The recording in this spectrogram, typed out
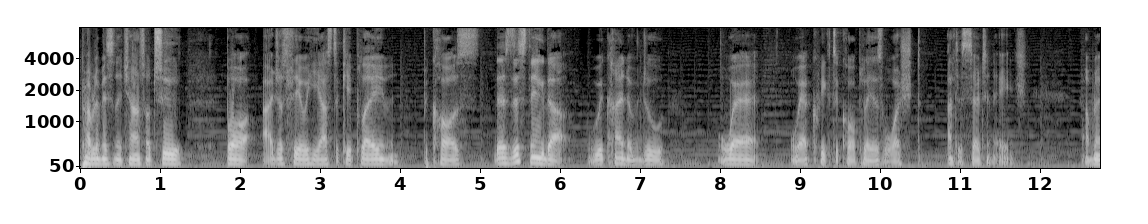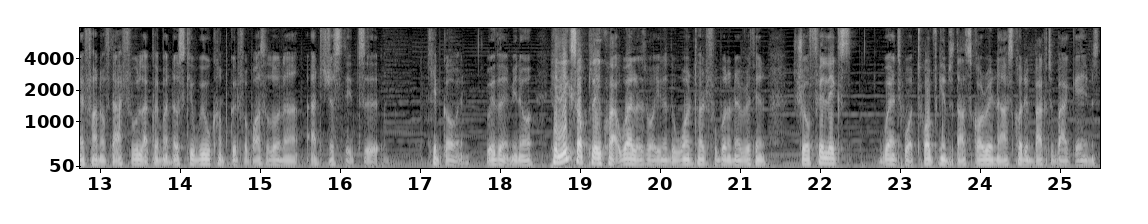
probably missing a chance or two. But I just feel he has to keep playing because there's this thing that we kind of do where we're quick to call players washed at a certain age. I'm not a fan of that. I feel like Lewandowski will come good for Barcelona and just need to keep going with him. You know, he links up play quite well as well. You know, the one-touch football and everything. Joao Felix went what 12 games without scoring now, scored in back-to-back games,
